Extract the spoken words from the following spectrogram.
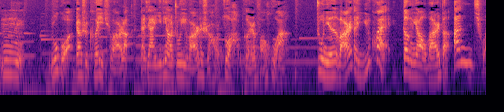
嗯，如果要是可以去玩了，大家一定要注意玩的时候做好个人防护啊！祝您玩的愉快，更要玩的安全。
